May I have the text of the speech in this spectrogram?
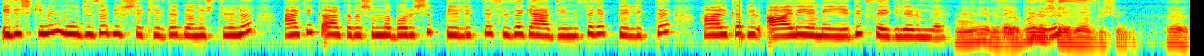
İlişkimin mucize bir şekilde dönüştüğünü, erkek arkadaşımla barışıp birlikte size geldiğimizde hep birlikte harika bir aile yemeği yedik sevgilerimle. Hı, Ne güzel. Böyle Bekliyoruz. şeyler düşün. Evet.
